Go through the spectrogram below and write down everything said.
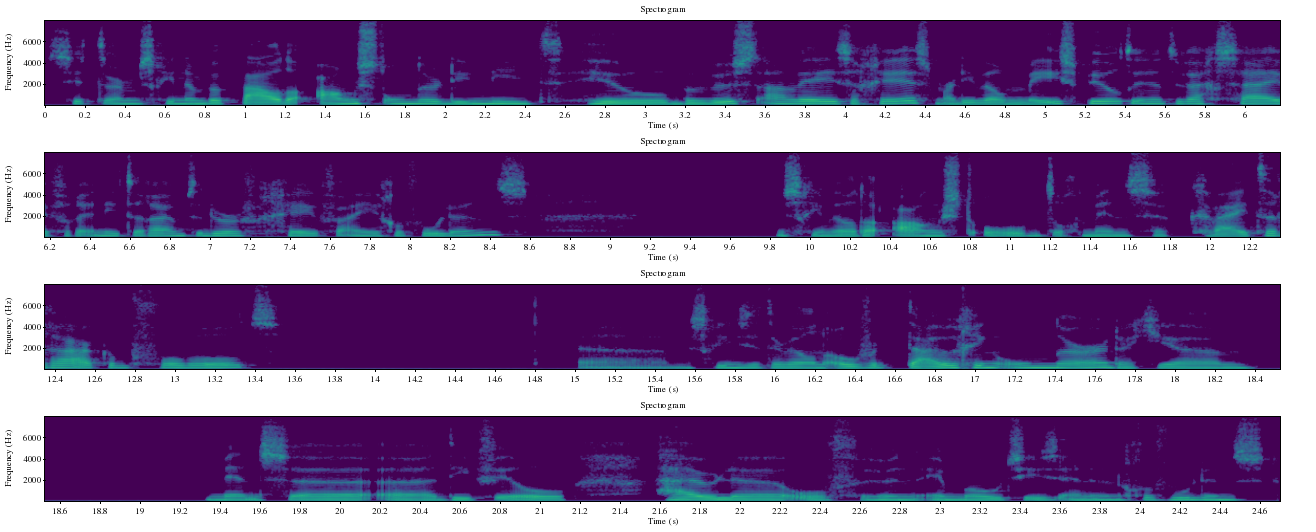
Zit er misschien een bepaalde angst onder die niet heel bewust aanwezig is, maar die wel meespeelt in het wegcijferen en niet de ruimte durven geven aan je gevoelens? Misschien wel de angst om toch mensen kwijt te raken, bijvoorbeeld. Uh, misschien zit er wel een overtuiging onder dat je mensen uh, die veel huilen of hun emoties en hun gevoelens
